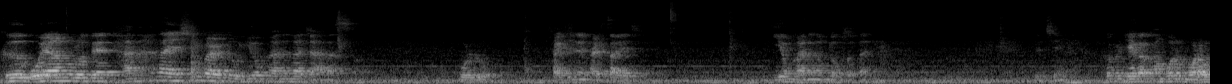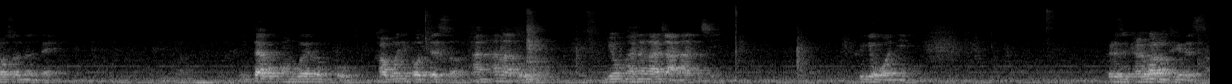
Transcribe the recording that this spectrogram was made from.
그 모양으로 된 단 하나의 신발도 이용 가능하지 않았어. 뭘로? 자신의 발 사이즈. 이용 가능한 게 없었다니. 그치? 그럼 얘가 광고는 뭐라고 썼는데? 있다고 광고해놓고 가보니까 어땠어? 단 하나도 이용 가능하지 않았지. 그게 원인. 그래서 결과는 어떻게 됐어?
